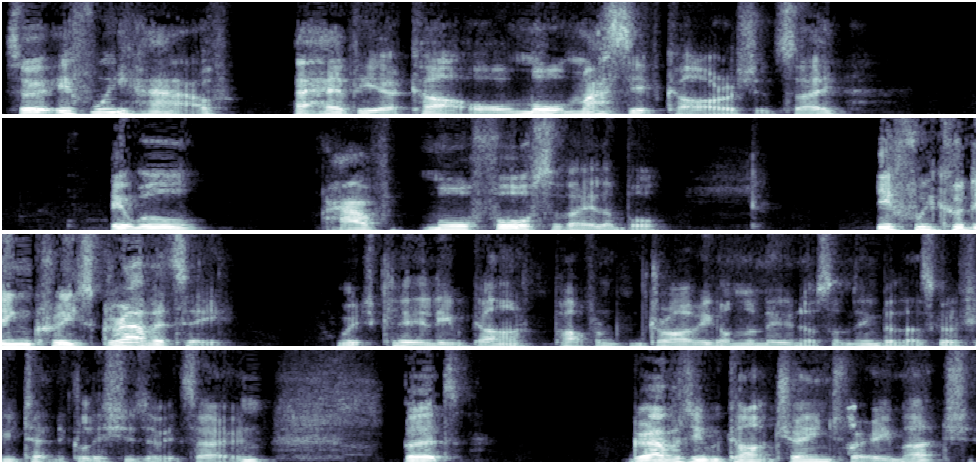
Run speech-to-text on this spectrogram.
so if we have a heavier car or more massive car, I should say, it will have more force available. If we could increase gravity, which clearly we can't, apart from driving on the moon or something, but that's got a few technical issues of its own. But gravity we can't change very much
